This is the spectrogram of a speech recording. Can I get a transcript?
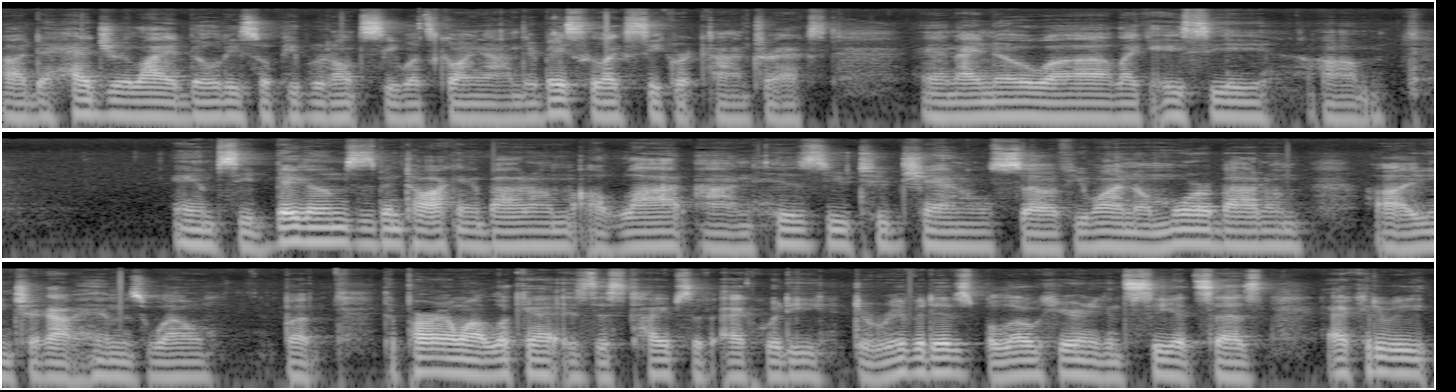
uh, to hedge your liability so people don't see what's going on. They're basically like secret contracts. And I know uh, like AC um, AMC Bigums has been talking about them a lot on his YouTube channel. So if you want to know more about them, uh, you can check out him as well. But the part I want to look at is this types of equity derivatives below here. And you can see it says equity,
